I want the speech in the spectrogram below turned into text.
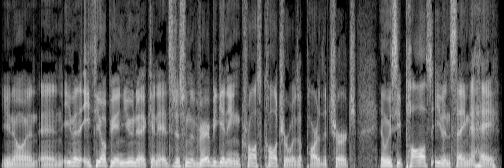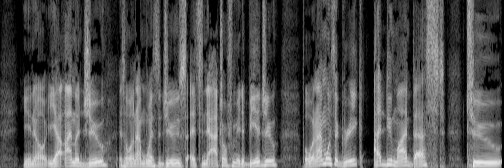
you know, and and even the Ethiopian eunuch, and it's just from the very beginning, cross culture was a part of the church. And we see Paul even saying that, hey, you know, yeah, I'm a Jew. And so when I'm with Jews, it's natural for me to be a Jew. But when I'm with a Greek, I do my best to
